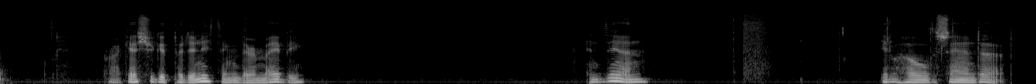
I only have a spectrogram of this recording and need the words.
Or I guess you could put anything there maybe. And then it'll hold the sand up.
